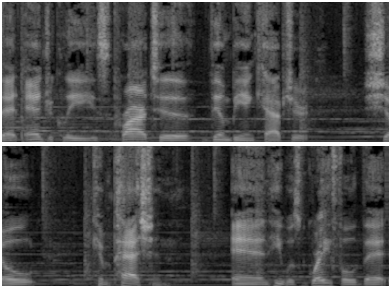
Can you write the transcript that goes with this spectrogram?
that Androcles, prior to them being captured, showed compassion. And he was grateful that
